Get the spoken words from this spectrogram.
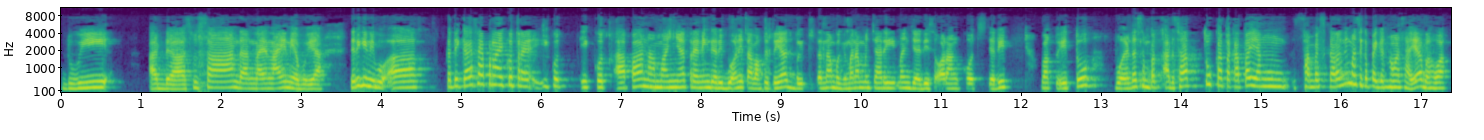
Dwi ada Susan dan lain-lain ya Bu ya. Jadi gini Bu, uh, ketika saya pernah ikut ikut ikut apa namanya training dari Bu Anita waktu itu ya tentang bagaimana mencari menjadi seorang coach. Jadi waktu itu Bu Anita sempat ada satu kata-kata yang sampai sekarang ini masih kepegang sama saya bahwa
